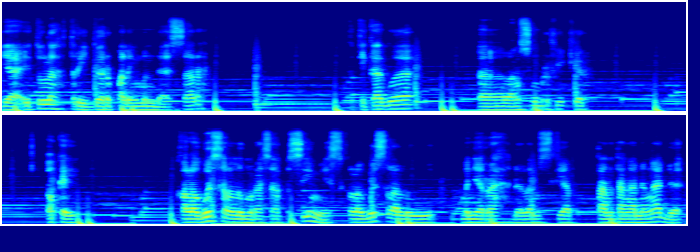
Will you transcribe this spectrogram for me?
Ya itulah trigger paling mendasar ketika gue uh, langsung berpikir oke okay, kalau gue selalu merasa pesimis kalau gue selalu menyerah dalam setiap tantangan yang ada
